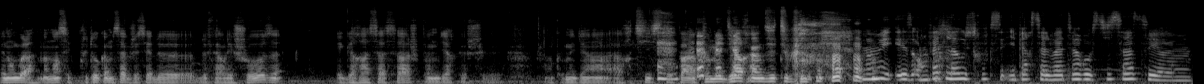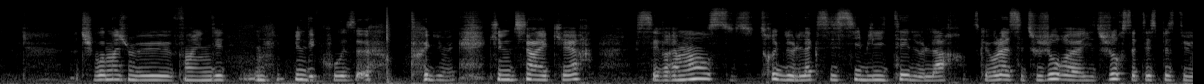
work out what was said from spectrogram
Et donc voilà, maintenant c'est plutôt comme ça que j'essaie de, faire les choses. Et grâce à ça, je peux me dire que je suis, un comédien artiste et pas un comédien rien du tout. non mais en fait là où je trouve que c'est hyper salvateur aussi ça, c'est... Euh, tu vois, moi je me... Enfin une des, une des causes, entre guillemets, qui me tient à cœur, c'est vraiment ce, truc de l'accessibilité de l'art. Parce que voilà, c'est toujours... Euh, il y a toujours cette espèce de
